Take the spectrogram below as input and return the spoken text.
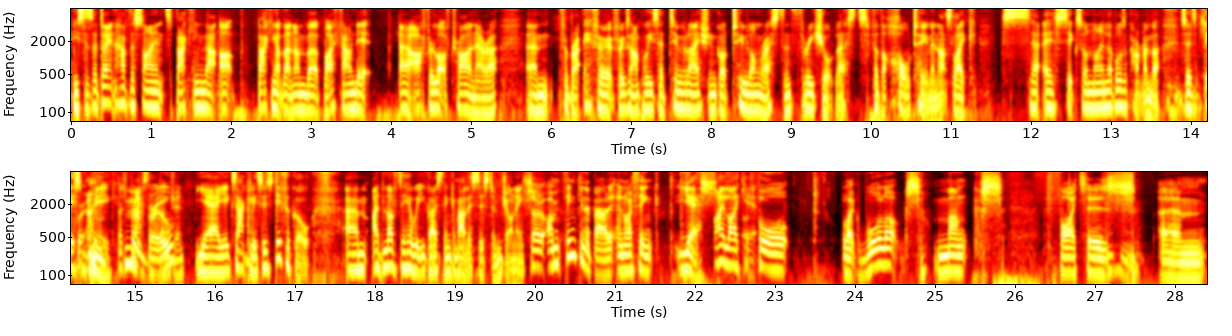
He says, I don't have the science backing that up, backing up that number, but I found it. Uh, after a lot of trial and error, um, for for for example, he said Tomb of Annihilation got two long rests and three short rests for the whole tomb, and that's like se- uh, six or nine levels. I can't remember. So it's, it's pretty- big, that's massive brutal. dungeon. Yeah, exactly. So it's difficult. Um, I'd love to hear what you guys think about this system, Johnny. So I'm thinking about it, and I think yes, I like it. for like warlocks, monks, fighters. Um,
